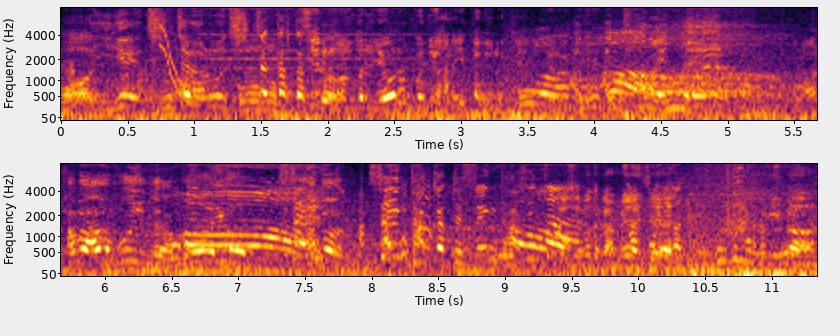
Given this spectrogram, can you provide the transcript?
와 이게 진짜 여러분 진짜 씨름 딱딱해요. 선수들 이런 근육 하나 있다고 이렇게. 이렇게. 살아있네. 한번 한번 보여주세요. 와. 이거 한번. 생닭 같아 생닭. 요즘부터 가면 이제 여기가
